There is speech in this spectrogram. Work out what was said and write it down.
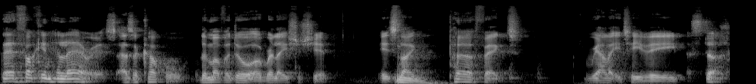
They're fucking hilarious as a couple. The mother daughter relationship. It's like perfect reality TV stuff.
